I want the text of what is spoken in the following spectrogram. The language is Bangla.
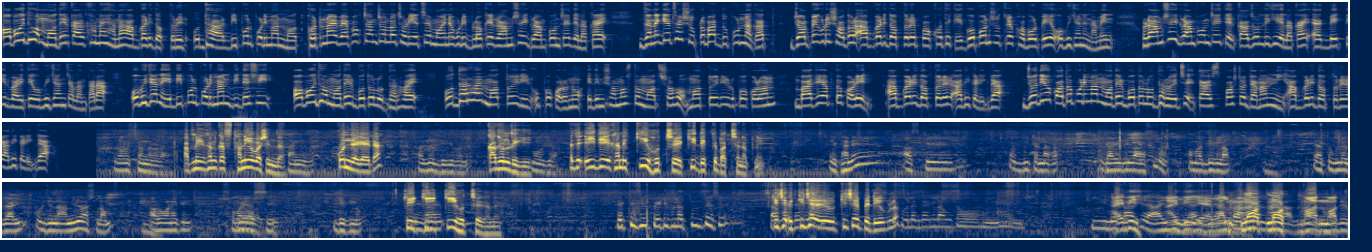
অবৈধ মদের কারখানায় হানা আবগারি দপ্তরের উদ্ধার। বিপুল পরিমাণ মদ। ঘটনায় ব্যাপক চাঞ্চল্য ছড়িয়েছে ময়নাগুড়ি ব্লকের রামশাহী গ্রাম পঞ্চায়েত এলাকায়। জানা গিয়েছে, শুক্রবার দুপুর নাগাদ জলপাইগুড়ি সদর আবগারি দপ্তরের পক্ষ থেকে গোপন সূত্রে খবর পেয়ে অভিযানে নামেন। রামশাহী গ্রাম পঞ্চায়েতের কাজলদিঘি এলাকায় এক ব্যক্তির বাড়িতে অভিযান চালান তারা। অভিযানে বিপুল পরিমাণ বিদেশি অবৈধ মদের বোতল উদ্ধার হয়। উদ্ধার হয় মদ তৈরির উপকরণও। এদিন সমস্ত মদ সহ মদ তৈরির উপকরণ বাজেয়াপ্ত করেন আবগারি দপ্তরের আধিকারিকরা। যদিও কত পরিমাণ মদের বোতল উদ্ধার হয়েছে তা স্পষ্ট জানাননি আবগারি দপ্তরের আধিকারিকরা। রমেশচন্দ্র রায়। আপনি এখানকার স্থানীয় বাসিন্দা? স্থানীয়। কোন জায়গা এটা? কাজল দিঘি বলে। কাজল দিঘি মৌজা। আচ্ছা এই যে এখানে কি হচ্ছে কি দেখতে পাচ্ছেন আপনি? এখানে আজকে দুইটা নাগাদ গাড়িগুলো আসলো আমরা দেখলাম। এতগুলো গাড়ি ওই জন্য আমিও আসলাম। আরও অনেকে সবাই আসছে দেখল। কি কি কি হচ্ছে এখানে? দেখতেছি পেটিগুলো তুলতেছে। কিসে কিসের পেটি ওগুলো? ওগুলো দেখলাম তো উম, কি লেখা আছে? IB, IB, মদ, মদ। মদ। মদের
